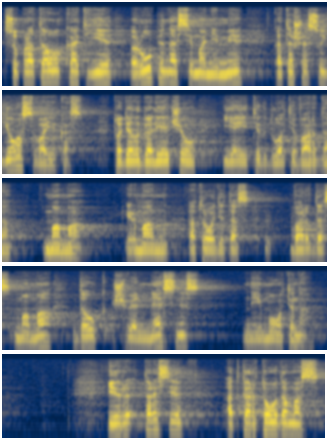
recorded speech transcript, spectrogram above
Supratau, kad ji rūpinasi manimi, kad aš esu jos vaikas, todėl galėčiau jai tik duoti vardą mama. Ir man atrodė tas vardas mama daug švelnesnis nei motina. Ir tarsi atkartodamas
